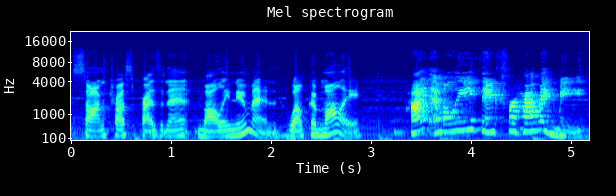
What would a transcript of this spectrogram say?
Songtrust President Molly Neuman. Welcome, Molly. Hi, Emily. Thanks for having me.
